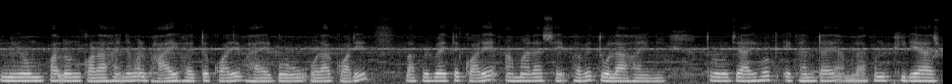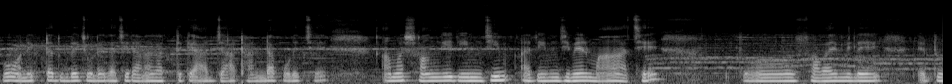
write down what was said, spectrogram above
নিয়ম পালন করা হয় না, আমার ভাই হয়তো করে, ভাইয়ের বউ ওরা করে, বাপের বাড়িতে করে, আমার আর সেইভাবে তোলা হয়নি। তো যাই হোক, এখানটায় আমরা এখন ফিরে আসব। অনেকটা দূরে চলে গেছি রানাঘাট থেকে, আর যা ঠান্ডা পড়েছে। আমার সঙ্গে রিমঝিম আর রিমঝিমের মা আছে। তো সবাই মিলে একটু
